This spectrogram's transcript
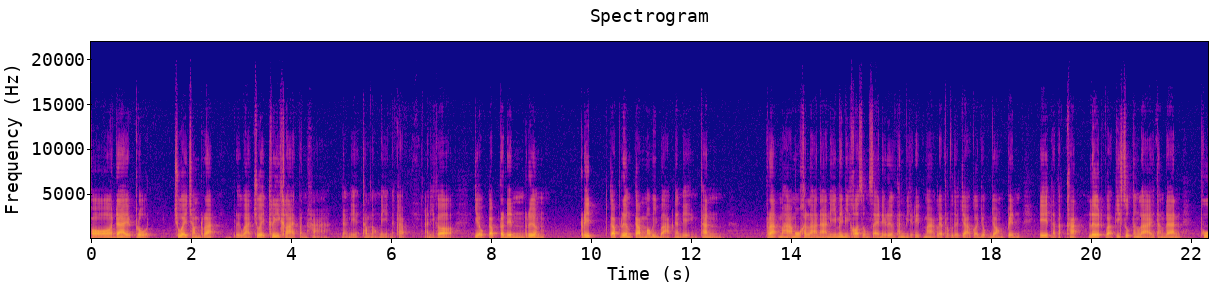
ขอได้โปรด ช่วยชำระ หรือว่าช่วยคลี่คลายปัญหาอย่างนี้ทำนองนี้นะครับ อันนี้ก็เกี่ยวกับประเด็นเรื่องฤทธิ์กับเรื่องกรรมวิบากนั่นเอง ท่านพระมหาโมคคลานะนี้ไม่มีข้อสงสัยในเรื่องท่านมีฤทธิ์มาก และพระพุทธเจ้าก็ยกย่องเป็นเอตทัคคะเลิศกว่าภิกษุทั้งหลายทางด้านผู้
